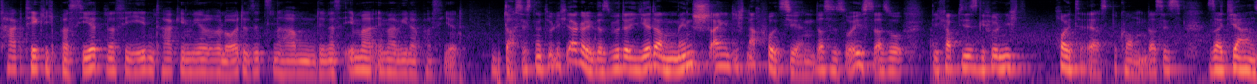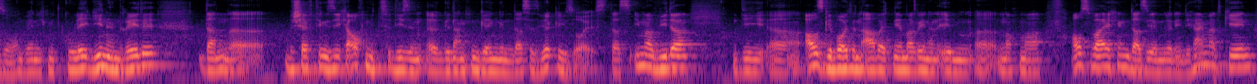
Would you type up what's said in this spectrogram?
tagtäglich passiert, dass sie jeden Tag hier mehrere Leute sitzen haben, denen das immer, immer wieder passiert? Das ist natürlich ärgerlich. Das würde jeder Mensch eigentlich nachvollziehen, dass es so ist. Also ich habe dieses Gefühl nicht heute erst bekommen. Das ist seit Jahren so. Und wenn ich mit Kolleginnen rede, dann äh, beschäftigen sie sich auch mit diesen äh, Gedankengängen, dass es wirklich so ist. Dass immer wieder die äh, ausgebeuteten Arbeitnehmerinnen eben äh, nochmal ausweichen, dass sie entweder in die Heimat gehen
